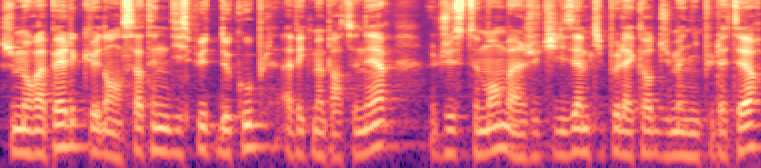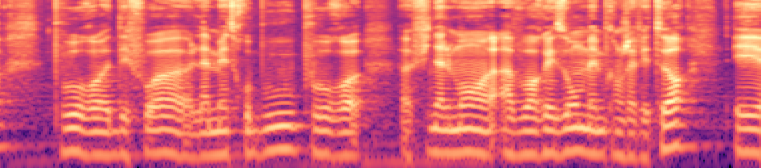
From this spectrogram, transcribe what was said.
Je me rappelle que dans certaines disputes de couple avec ma partenaire, justement, ben, j'utilisais un petit peu la corde du manipulateur pour euh, des fois euh, la mettre au bout, pour euh, finalement avoir raison même quand j'avais tort. Et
